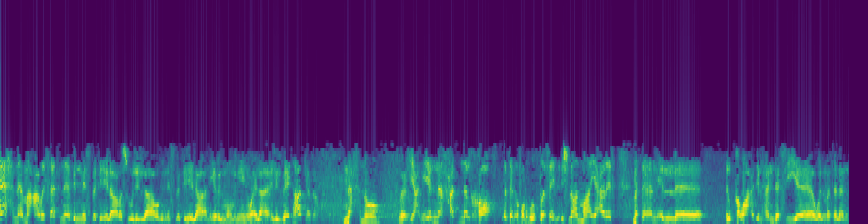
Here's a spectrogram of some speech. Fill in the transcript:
إحنا معرفتنا بالنسبة إلى رسول الله وبالنسبة إلى أمير المؤمنين وإلى أهل البيت هكذا. نحن يعني لنا حدنا الخاص. مثل أفرض الطفل شلون ما يعرف مثلا القواعد الهندسية والمثلا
